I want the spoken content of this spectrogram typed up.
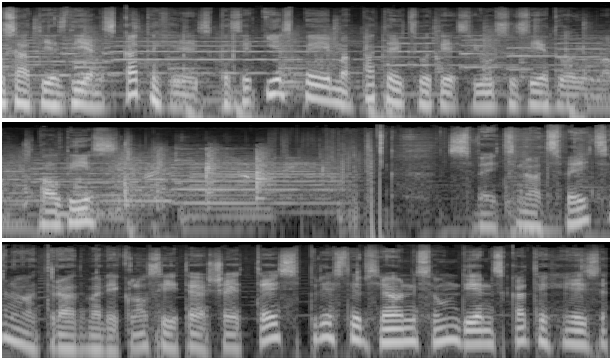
Klausāties dienas katehēs, kas ir iespējama pateicoties jūsu ziedojumam. Paldies! Sveicināt, sveicināt, rādam arī klausītāji šeit es, priesteris Jānis un dienas katehēze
